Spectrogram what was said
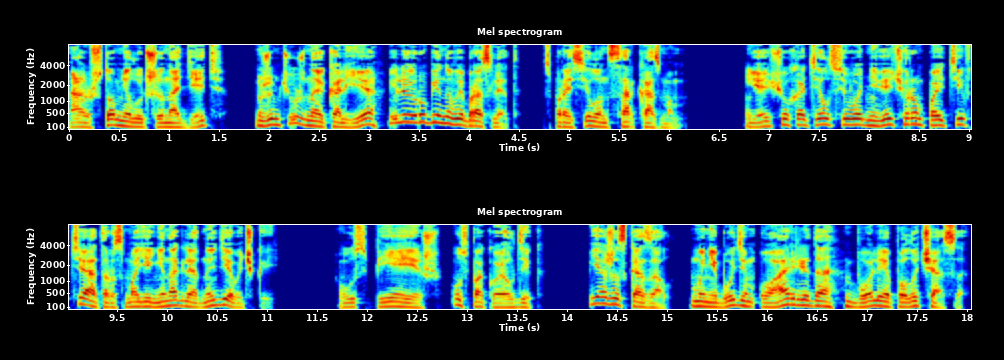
«А что мне лучше надеть? Жемчужное колье или рубиновый браслет?» — спросил он с сарказмом. «Я еще хотел сегодня вечером пойти в театр с моей ненаглядной девочкой». «Успеешь», — успокоил Дик. «Я же сказал, мы не будем у Аррида более получаса».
